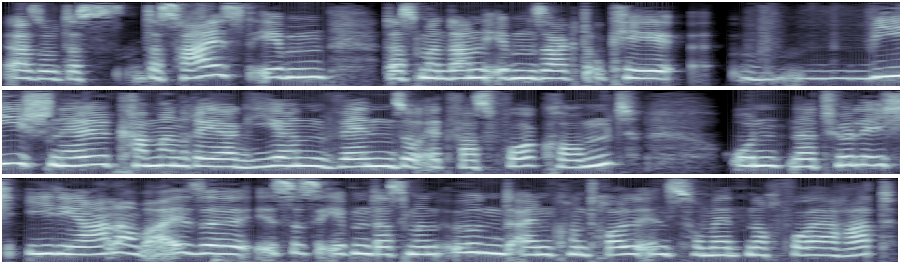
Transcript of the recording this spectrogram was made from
Also das, das heißt eben, dass man dann eben sagt, okay, wie schnell kann man reagieren, wenn so etwas vorkommt? Und natürlich, idealerweise ist es eben, dass man irgendein Kontrollinstrument noch vorher hat.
